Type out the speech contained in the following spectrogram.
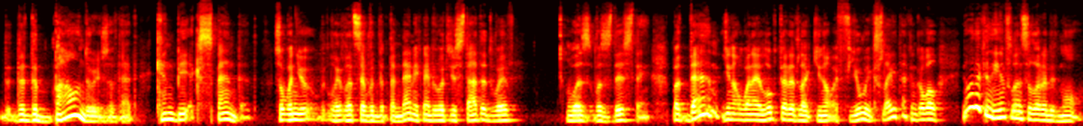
the, the boundaries of that can be expanded. So when you let's say with the pandemic maybe what you started with was was this thing. But then you know when i looked at it like you know a few weeks later i can go well you know what i can influence a little bit more.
